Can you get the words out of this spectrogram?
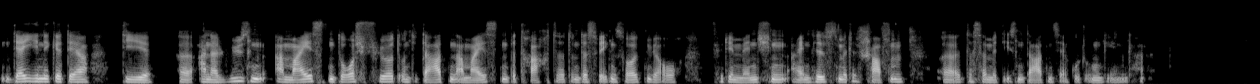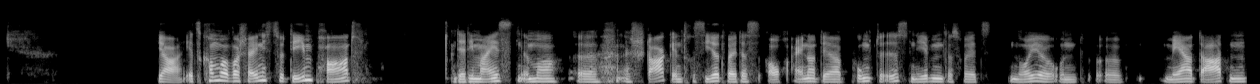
derjenige, der die äh, Analysen am meisten durchführt und die Daten am meisten betrachtet. Und deswegen sollten wir auch für den Menschen ein Hilfsmittel schaffen, äh, dass er mit diesen Daten sehr gut umgehen kann. Ja, jetzt kommen wir wahrscheinlich zu dem Part, der die meisten immer äh, stark interessiert, weil das auch einer der Punkte ist, neben dass wir jetzt neue und äh, mehr Daten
